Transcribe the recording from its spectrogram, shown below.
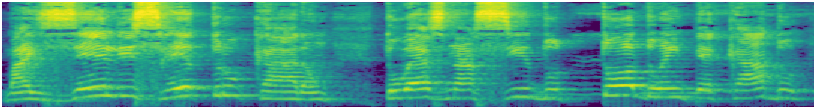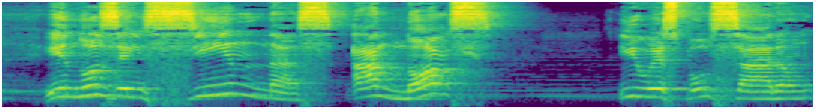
Mas eles retrucaram Tu és nascido todo em pecado e nos ensinas a nós? E o expulsaram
